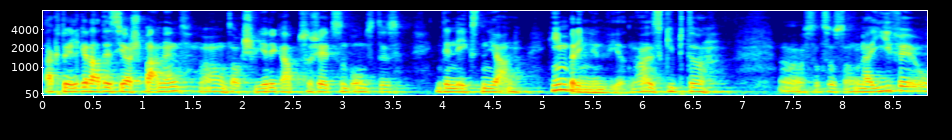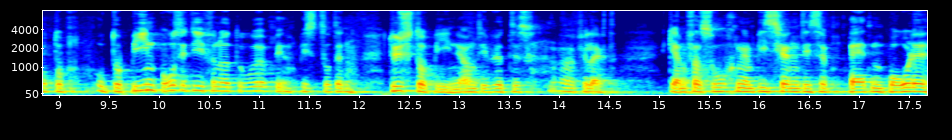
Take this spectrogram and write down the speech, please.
aktuell gerade sehr spannend ja, und auch schwierig abzuschätzen, wo uns das in den nächsten Jahren hinbringen wird. Ja, es gibt da äh, sozusagen naive Utopien positiver Natur bis zu den Dystopien. Ja, und ich würde das äh, vielleicht gern versuchen, ein bisschen diese beiden Pole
